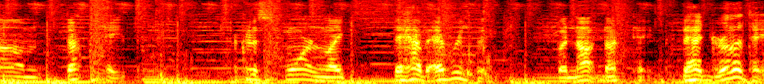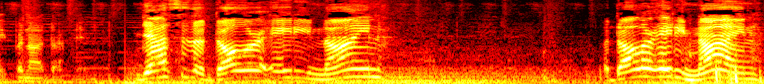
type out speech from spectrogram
um, duct tape. I could have sworn like they have everything, but not duct tape. They had Gorilla Tape, but not duct tape. Gas is a dollar eighty-nine. A dollar eighty-nine.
